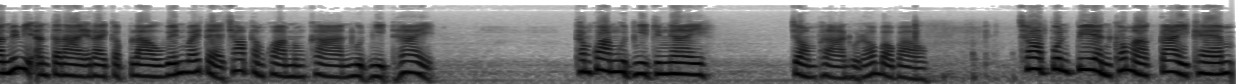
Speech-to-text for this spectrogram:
มันไม่มีอันตรายอะไรกับเราเว้นไว้แต่ชอบทำความนำคาญหงุดหงิดให้ทำความหงุดหงิดยังไง จอมพรานหัวเราะเบาๆ ชอบปุ้นเปี้ยนเข้ามาใกล้แคมป์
